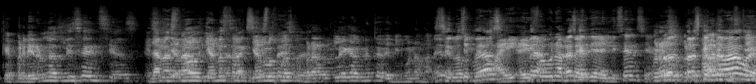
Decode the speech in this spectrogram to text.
que perdieron las licencias, Ya no ya, no, ya no ya no están, ya no los puedes comprar legalmente de ninguna manera. Si los Sí, pero ahí, ahí mira, fue una pero es que- pérdida de licencia. Pero- Pero, pero es que te va, güey.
